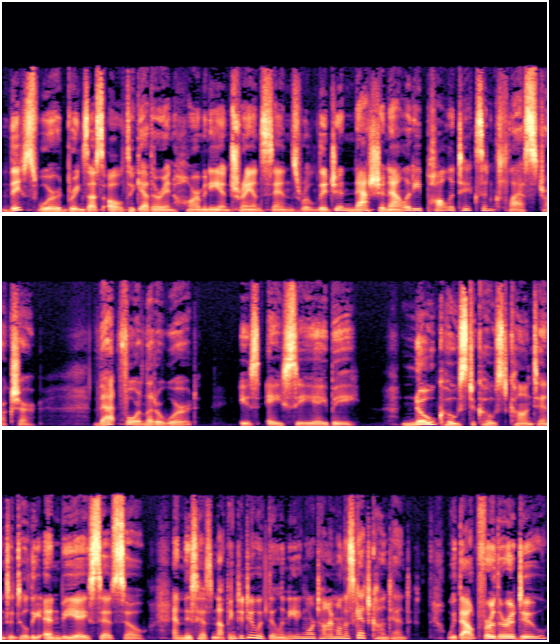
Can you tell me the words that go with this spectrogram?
This word brings us all together in harmony and transcends religion, nationality, politics, and class structure. That four letter word is ACAB. No coast to coast content until the NBA says so. And this has nothing to do with Dylan needing more time on the sketch content. Without further ado,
